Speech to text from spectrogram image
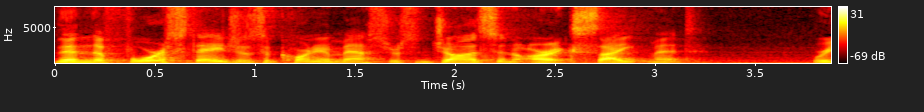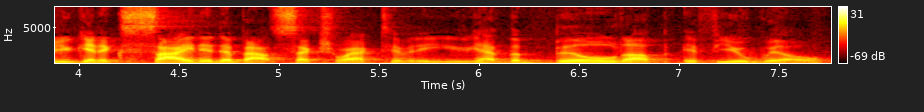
Then the four stages, according to Masters and Johnson, are excitement, where you get excited about sexual activity. You have the build up, if you will.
